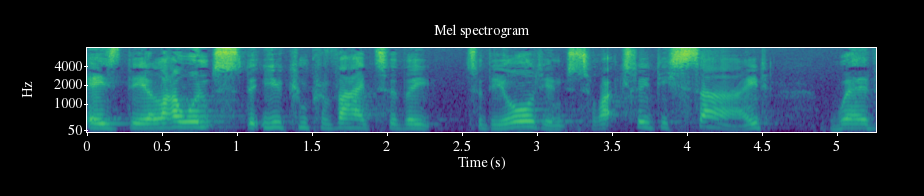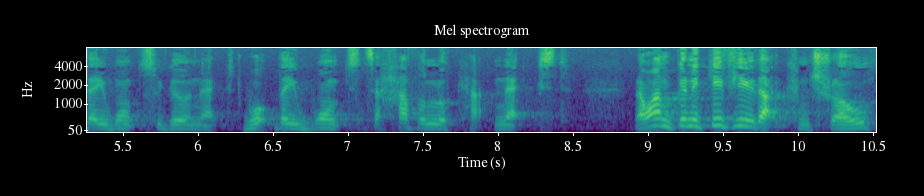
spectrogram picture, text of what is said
is the allowance that you can provide to the, to the audience to actually decide where they want to go next, what they want to have a look at next. Now, I'm going to give you that control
